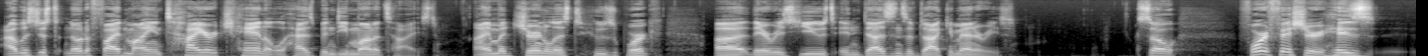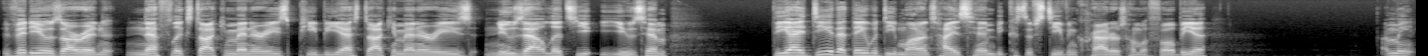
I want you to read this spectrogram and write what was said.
I was just notified my entire channel has been demonetized. I am a journalist whose work uh, there is used in dozens of documentaries. So, Ford Fischer, his videos are in Netflix documentaries, PBS documentaries, news outlets use him. The idea that they would demonetize him because of Steven Crowder's homophobia, I mean,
